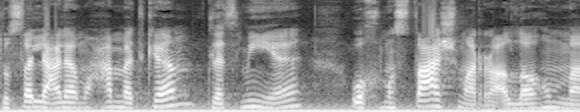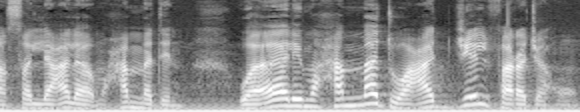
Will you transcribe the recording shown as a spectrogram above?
تصلي على محمد كم؟ 315 مرة. اللهم صل على محمد وآل محمد وعجل فرجهم.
